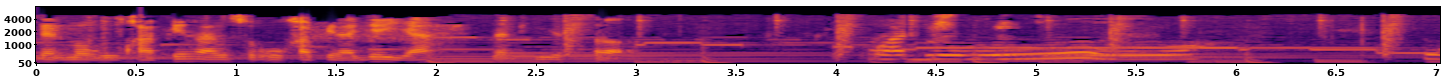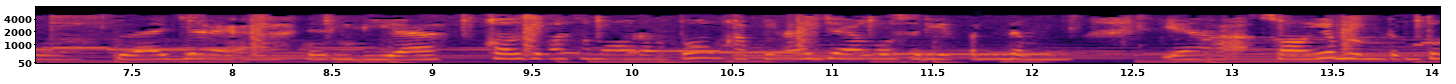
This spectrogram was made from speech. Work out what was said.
dan mau ungkapin langsung ungkapin aja ya. Nanti nyesel. Waduh. Tuh belajar ya dari dia. Kalau suka sama orang tuh ungkapin aja nggak usah dipendem. Ya soalnya belum tentu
